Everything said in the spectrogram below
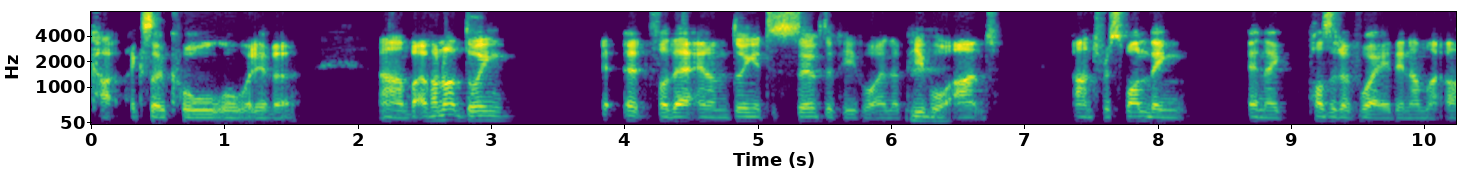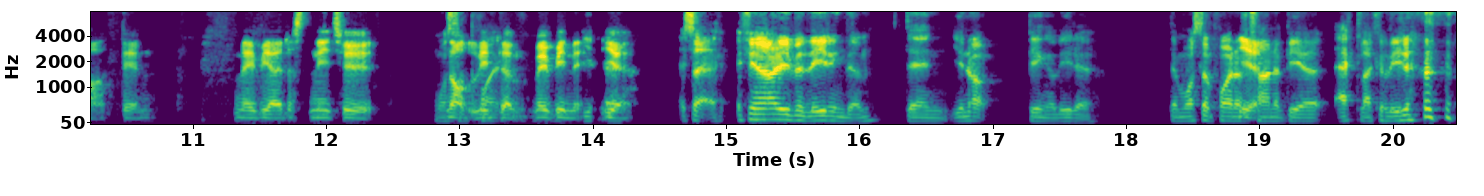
cut like so cool or whatever um but if i'm not doing it- for that and i'm doing it to serve the people and the people aren't aren't responding in a positive way then i'm like oh then maybe i just need to What's not the lead them maybe Yeah. yeah It's like if you're not even leading them, then you're not being a leader. Then what's the point of Yeah. trying to be a act like a leader?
